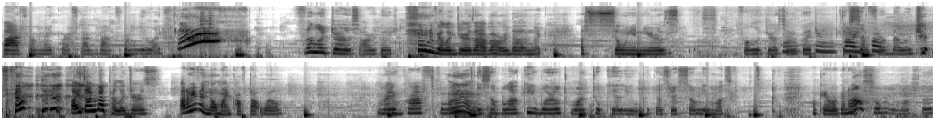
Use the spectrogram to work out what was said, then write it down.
Bad from Minecraft and bad from real life. Villagers are good. Villagers. I haven't heard that in like a zillion years. Yes, villagers are good. Hi, Except hi. for villagers. Are you talking about pillagers? I don't even know Minecraft that well. Minecraft world Mm. is a blocky world want to kill you because there's so many monsters. Okay, we're gonna. Not so many monsters.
